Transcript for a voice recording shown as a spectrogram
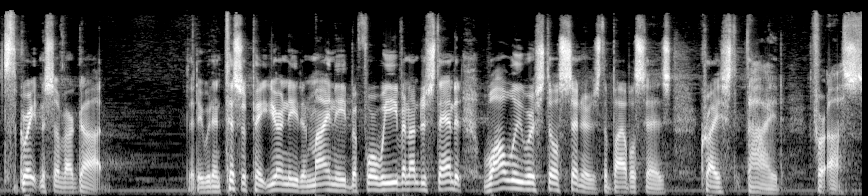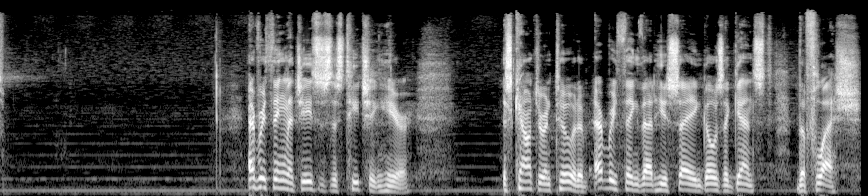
It's the greatness of our God that he would anticipate your need and my need before we even understand it. While we were still sinners, the Bible says, Christ died for us. Everything that Jesus is teaching here is counterintuitive. Everything that he's saying goes against the flesh.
